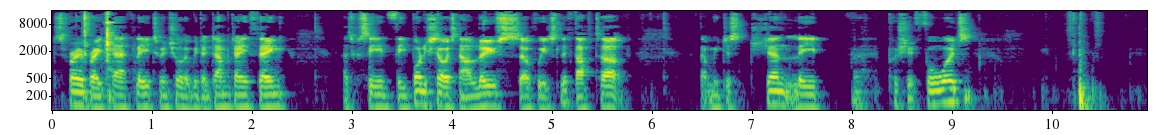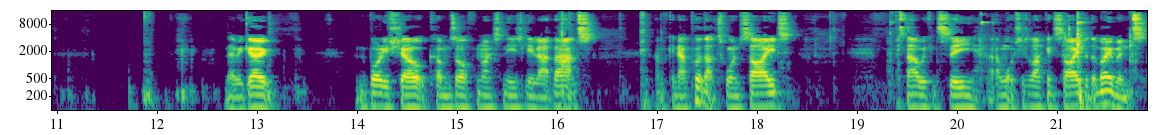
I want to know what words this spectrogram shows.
just very, very carefully to ensure that we don't damage anything. As you can see, the body shell is now loose, so if we just lift that up, then we just gently push it forward. There we go. And the body shell comes off nice and easily like that. And we can now put that to one side. So now we can see um, what she's like inside at the moment.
